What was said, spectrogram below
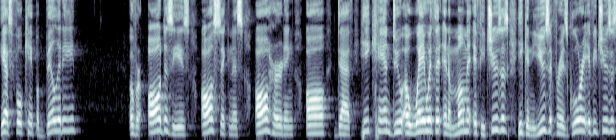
he has full capability over all disease, all sickness, all hurting, all death. He can do away with it in a moment if he chooses. He can use it for his glory if he chooses.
